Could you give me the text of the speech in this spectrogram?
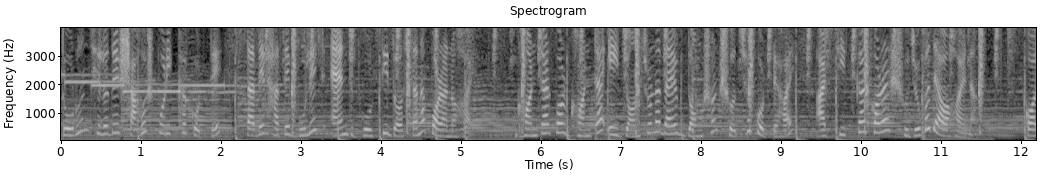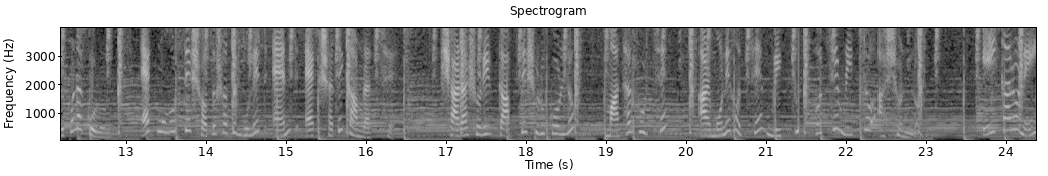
তরুণ ছেলেদের সাহস পরীক্ষা করতে তাদের হাতে বুলেট অ্যান্ড ভর্তি দস্তানা পরানো হয়। ঘণ্টার পর ঘণ্টা এই যন্ত্রণাদায়ক দংশন সহ্য করতে হয় আর চিৎকার করার সুযোগও দেওয়া হয় না। কল্পনা করুন, এক মুহূর্তে শত শত বুলেট অ্যান্ড একসাথে কামড়াচ্ছে। সারা শরীর কাঁপতে শুরু করল, মাথা ঘুরছে আর মনে হচ্ছে মৃত্যু হচ্ছে মৃত্যু আসন্ন। এই কারণেই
